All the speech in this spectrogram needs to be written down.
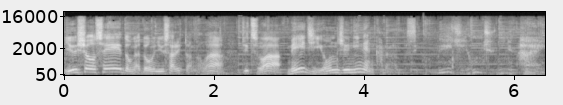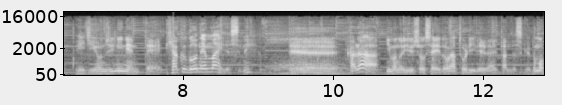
優勝制度が導入されたのは実は明治42年からなんですよ。明治42年はい明治42年って105年前ですね。えー、から今の優勝制度が取り入れられたんですけれども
